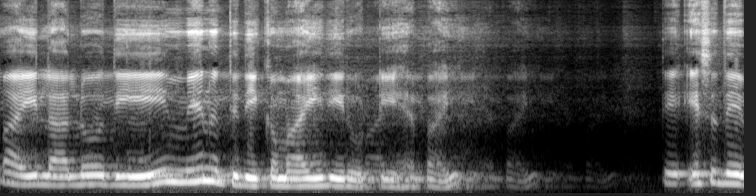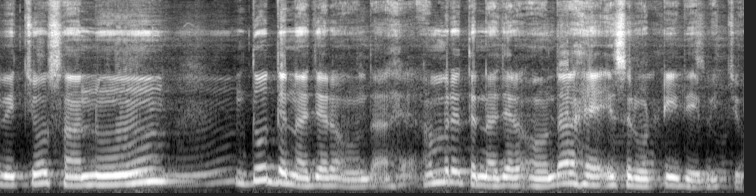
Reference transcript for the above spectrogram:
ਭਾਈ ਲਾਲੋ ਦੀ ਮਿਹਨਤ ਦੀ ਕਮਾਈ ਦੀ ਰੋਟੀ ਹੈ ਭਾਈ। ਤੇ ਇਸ ਦੇ ਵਿੱਚੋਂ ਸਾਨੂੰ ਦੁੱਧ ਨਜ਼ਰ ਆਉਂਦਾ ਹੈ, ਅੰਮ੍ਰਿਤ ਨਜ਼ਰ ਆਉਂਦਾ ਹੈ ਇਸ ਰੋਟੀ ਦੇ ਵਿੱਚੋਂ।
